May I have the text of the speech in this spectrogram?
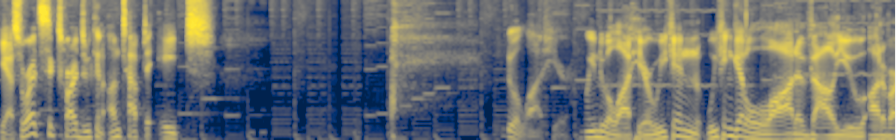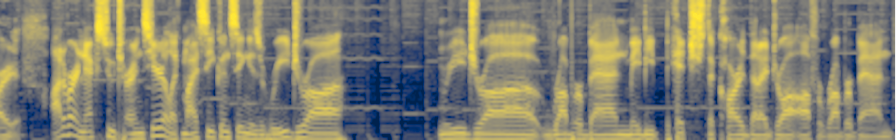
Yeah, so we're at six cards. We can untap to eight. do a lot here. We can do a lot here. We can we can get a lot of value out of our out of our next two turns here. Like my sequencing is redraw, redraw, rubber band, maybe pitch the card that I draw off a rubber band.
